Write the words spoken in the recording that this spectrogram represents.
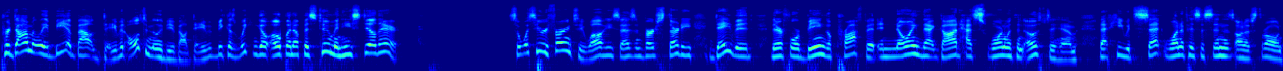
predominantly be about David, ultimately be about David, because we can go open up his tomb and he's still there. So, what's he referring to? Well, he says in verse 30 David, therefore, being a prophet and knowing that God had sworn with an oath to him that he would set one of his descendants on his throne,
